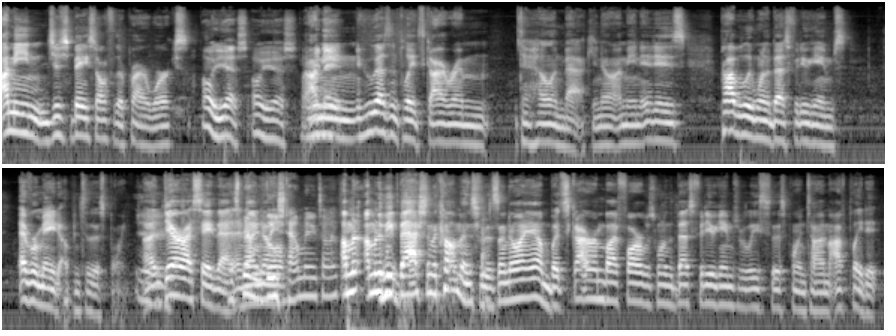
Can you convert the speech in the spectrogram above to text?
I mean, just based off of their prior works. Oh yes, oh yes. I they- mean, who hasn't played Skyrim to hell and back? You know, I mean, it is probably one of the best video games ever made up until this point. Uh, dare I say that? it's and been I know released how many times? I'm gonna, I'm gonna be bashed in the comments for this. I know I am, but Skyrim by far was one of the best video games released to this point in time. I've played it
